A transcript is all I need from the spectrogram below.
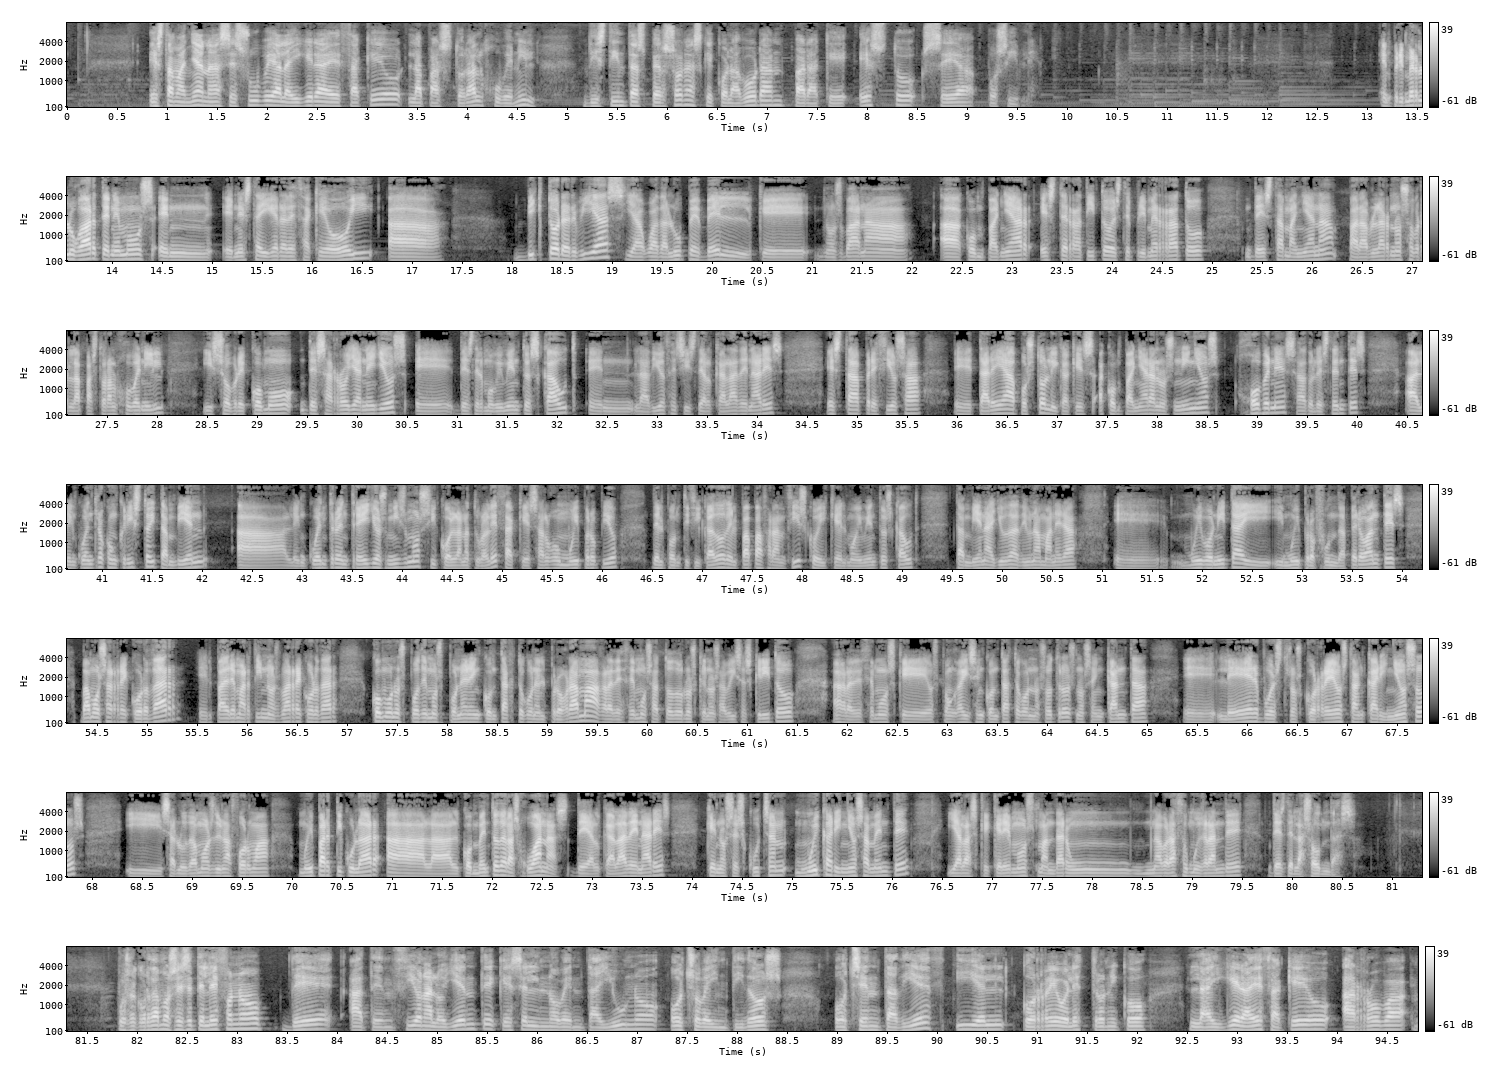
Esta mañana se sube a la higuera de Zaqueo la pastoral juvenil, distintas personas que colaboran para que esto sea posible. En primer lugar, tenemos en, en esta higuera de Zaqueo hoy a Víctor Hervías y a Guadalupe Bell, que nos van a, a acompañar este ratito, este primer rato de esta mañana, para hablarnos sobre la pastoral juvenil y sobre cómo desarrollan ellos eh, desde el movimiento Scout en la diócesis de Alcalá de Henares esta preciosa eh, tarea apostólica que es acompañar a los niños, jóvenes, adolescentes al encuentro con Cristo y también al encuentro entre ellos mismos y con la naturaleza, que es algo muy propio del pontificado del Papa Francisco y que el movimiento Scout también ayuda de una manera eh, muy bonita y, muy profunda. Pero antes vamos a recordar, el Padre Martín nos va a recordar cómo nos podemos poner en contacto con el programa. Agradecemos a todos los que nos habéis escrito, agradecemos que os pongáis en contacto con nosotros, nos encanta eh, leer vuestros correos tan cariñosos y saludamos de una forma muy particular al convento de las Juanas de Alcalá de Henares que nos escuchan muy cariñosamente y a las que queremos mandar un, abrazo muy grande desde las ondas. Pues recordamos ese teléfono de atención al oyente que es el 91 822 8010 y el correo electrónico la higuera de zaqueo arroba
